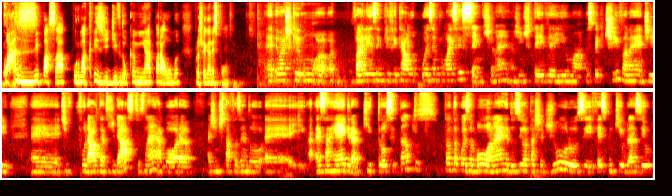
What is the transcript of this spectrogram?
quase passar por uma crise de dívida ou caminhar para uma para chegar nesse ponto? É, eu acho que um, uh, vale exemplificar o, o, exemplo mais recente, né? A gente teve aí uma perspectiva, né, de, é, de furar o teto de gastos, né? Agora a gente está fazendo é, essa regra que trouxe tantos tanta coisa boa, né? Reduziu a taxa de juros e fez com que o Brasil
